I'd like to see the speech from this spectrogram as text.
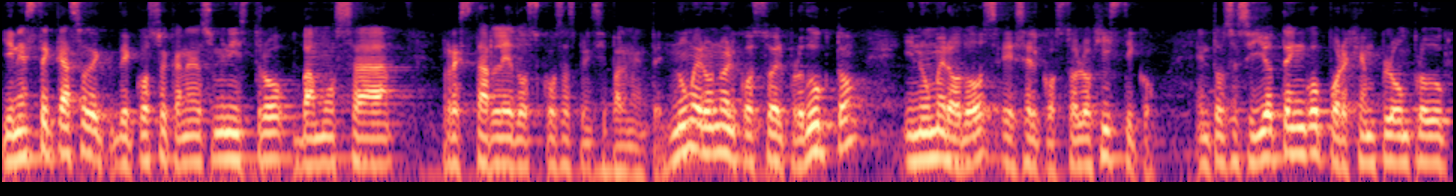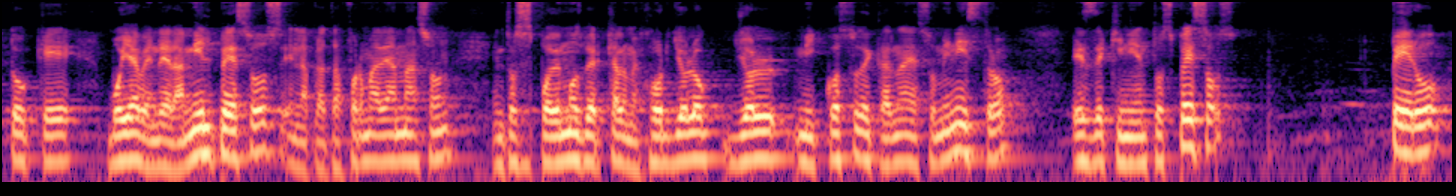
y en este caso de, costo de cadena de suministro vamos a restarle dos cosas principalmente. Número uno, el costo del producto y número dos es el costo logístico. Entonces, si yo tengo, por ejemplo, un producto que voy a vender a mil pesos en la plataforma de Amazon, entonces podemos ver que a lo mejor yo, lo, yo mi costo de cadena de suministro es de 500 pesos, pero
